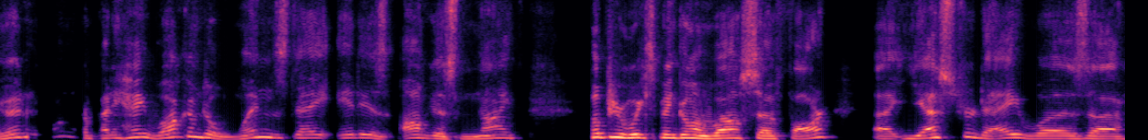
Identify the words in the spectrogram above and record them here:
Good morning, everybody. Hey, welcome to Wednesday. It is August 9th. Hope your week's been going well so far. Uh, yesterday was, uh,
